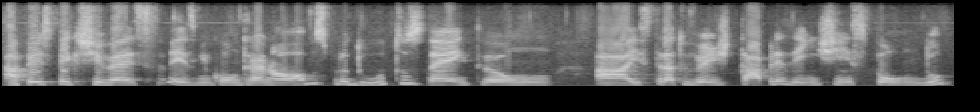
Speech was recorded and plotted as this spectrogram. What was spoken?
A perspectiva é essa mesmo, encontrar novos produtos, né? Então, a Extrato Verde está presente e expondo,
